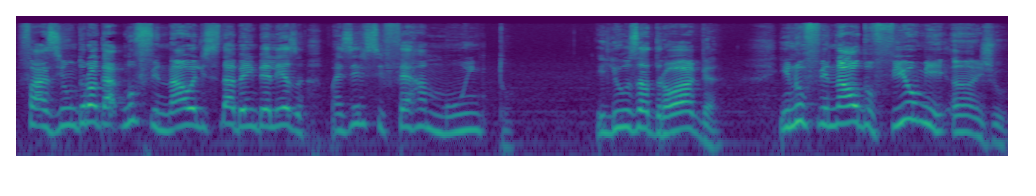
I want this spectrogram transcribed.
fazia um drogado. No final ele se dá bem, beleza. Mas ele se ferra muito. Ele usa droga. E no final do filme, Anjo,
